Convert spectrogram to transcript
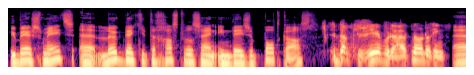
Hubert Smeets, uh, leuk dat je te gast wil zijn in deze podcast. Dank je zeer voor de uitnodiging. Uh,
